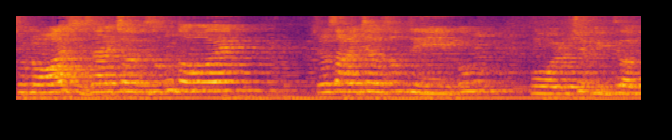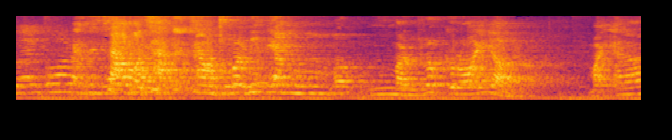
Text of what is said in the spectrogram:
chúng nó chỉ ra đây chơi với Dũng thôi. Chúng nó ra đây chơi với Dũng thì cũng ngồi nói chuyện bình thường với anh con mẹ tại sao mà sao tại sao chúng nó biết em mà, mà nó cứ nói nhở mẹ nó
